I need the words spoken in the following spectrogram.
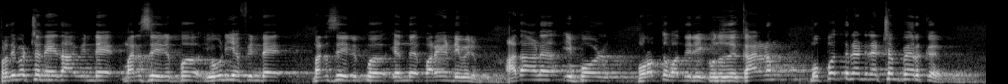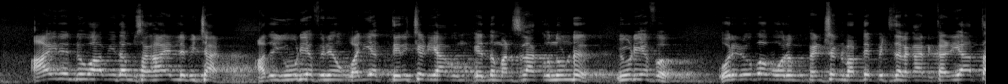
പ്രതിപക്ഷ നേതാവിന്റെ മനസ്സിലിരിപ്പ് യു ഡി എഫിന്റെ മനസ്സിലിരിപ്പ് എന്ന് പറയേണ്ടി വരും. അതാണ് ഇപ്പോൾ പുറത്തു വന്നിരിക്കുന്നത്. കാരണം മുപ്പത്തിരണ്ട് ലക്ഷം പേർക്ക് ആയിരം രൂപ വീതം സഹായം ലഭിച്ചാൽ അത് യു ഡി എഫിന് വലിയ തിരിച്ചടിയാകും എന്ന് മനസ്സിലാക്കുന്നുണ്ട് യു ഡി എഫ് ഒരു രൂപ പോലും പെൻഷൻ വർദ്ധിപ്പിച്ച് നൽകാൻ കഴിയാത്ത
